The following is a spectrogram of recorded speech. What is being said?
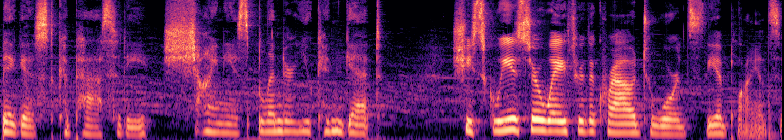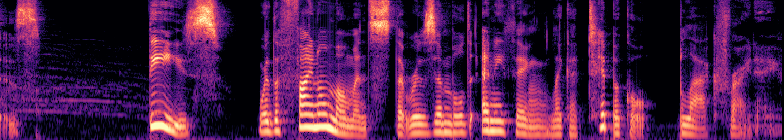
biggest capacity, shiniest blender you can get. She squeezed her way through the crowd towards the appliances. These were the final moments that resembled anything like a typical Black Friday.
